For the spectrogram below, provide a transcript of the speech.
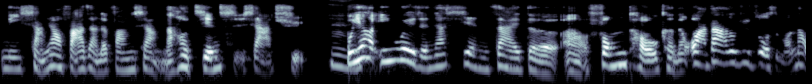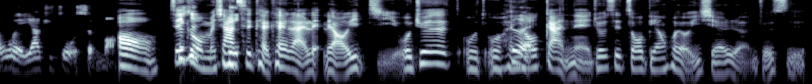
你想要发展的方向，然后坚持下去，嗯，不要因为人家现在的呃风头，可能哇，大家都去做什么，那我也要去做什么。哦，这个我们下次可可以来聊一集，我觉得我我很有感呢，就是周边会有一些人，就是。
